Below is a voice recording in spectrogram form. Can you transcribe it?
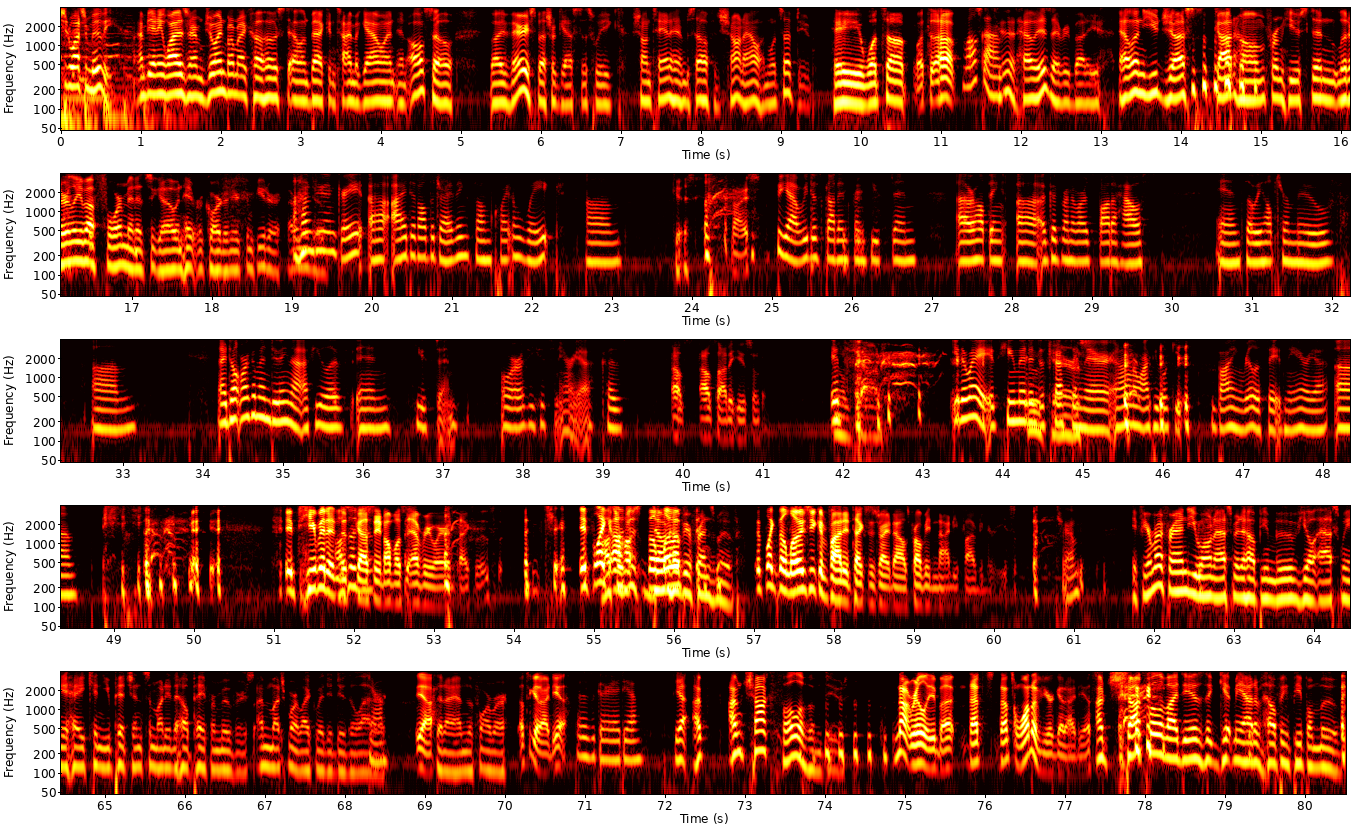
we should watch a movie. I'm Danny Weiser. I'm joined by my co-host Ellen Beck and Ty McGowan, and also by a very special guest this week, Shantana himself. It's Sean Allen. What's up, dude? Hey, what's up? What's up? Welcome. Good. How is everybody? Ellen, you just got home from Houston literally about four minutes ago and hit record on your computer. How are you I'm doing great. Uh, I did all the driving, so I'm quite awake. Um, good. Nice. but yeah, we just got in from Houston. Uh, we're helping uh, a good friend of ours bought a house, and so we helped her move. Um, and I don't recommend doing that if you live in Houston or the Houston area, because Outs- outside of Houston. it's Oh, either way, it's humid and disgusting cares? there, and I don't know why people keep buying real estate in the area. Um, It's humid and Also disgusting almost everywhere in Texas. true. It's like also, a hu- just the don't lows. help your friends move. It's like the lowest you can find in Texas right now is probably 95 degrees. True. If you're my friend, you won't ask me to help you move. You'll ask me, "Hey, can you pitch in some money to help pay for movers?" I'm much more likely to do the latter Yeah, than I am the former. that's a good idea. That is a great idea. Yeah, I, I'm chock full of them, dude. Not really, but that's that's one of your good ideas. I'm chock full of ideas that get me out of helping people move.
